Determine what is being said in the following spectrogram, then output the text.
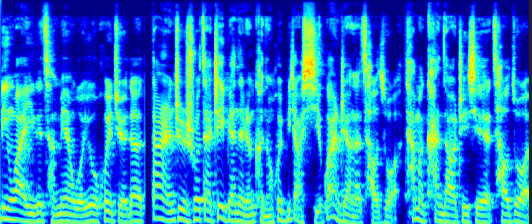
另外一个层面，我又会觉得，当然就是说，在这边的人可能会比较习惯这样的操作，他们看到这些操作，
